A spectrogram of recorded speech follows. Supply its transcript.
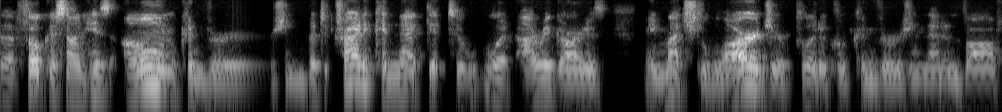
uh, focus on his own conversion, but to try to connect it to what I regard as a much larger political conversion that involved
